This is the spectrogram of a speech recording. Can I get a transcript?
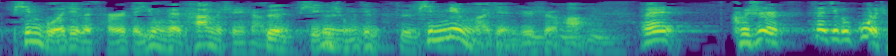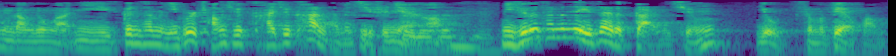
“拼搏”这个词儿得用在他们身上。对贫穷这个对对拼命啊，简直是哈嗯。哎，可是在这个过程当中啊，你跟他们，你不是常去还去看他们几十年啊？你觉得他们内在的感情有什么变化吗？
